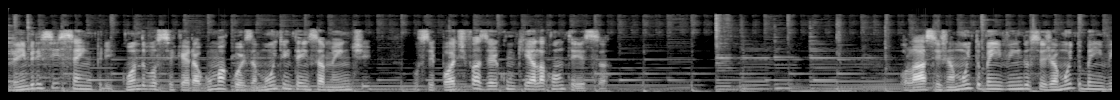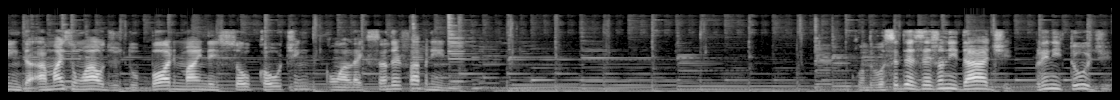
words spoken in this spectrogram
Lembre-se sempre, quando você quer alguma coisa muito intensamente, você pode fazer com que ela aconteça. Olá, seja muito bem-vindo, seja muito bem-vinda a mais um áudio do Body, Mind and Soul Coaching com Alexander Fabrini. Quando você deseja unidade, plenitude,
